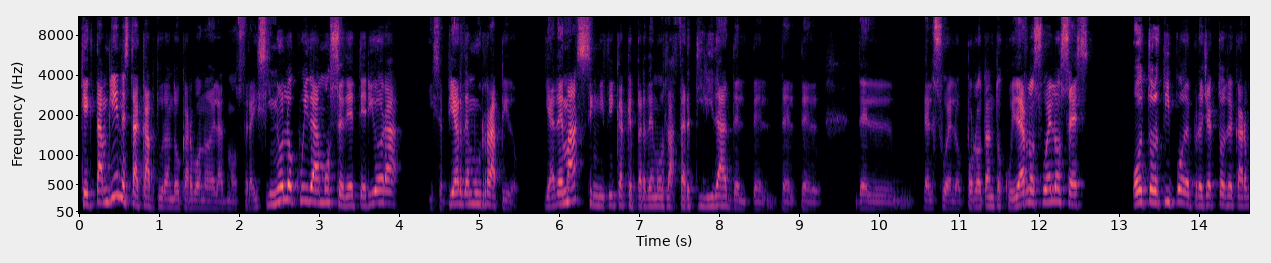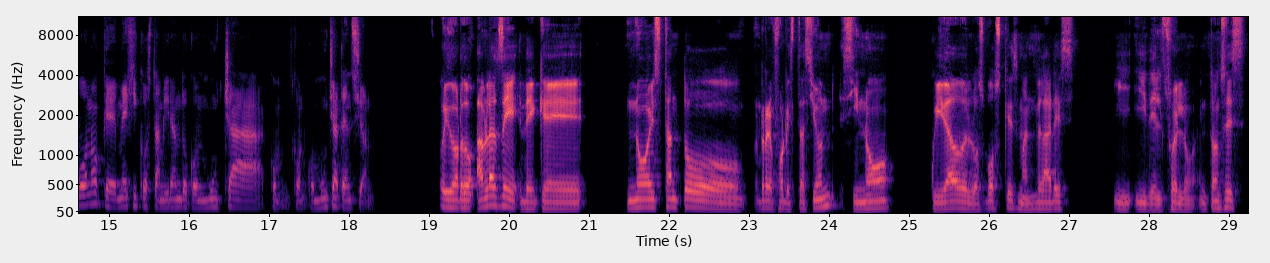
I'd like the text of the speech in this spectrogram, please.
que también está capturando carbono de la atmósfera. Y si no lo cuidamos, se deteriora y se pierde muy rápido. Y además significa que perdemos la fertilidad del, del, del, del, suelo. Por lo tanto, cuidar los suelos es otro tipo de proyectos de carbono que México está mirando con mucha, con, con, mucha atención. Oye, Eduardo, hablas de, de que no es tanto reforestación, sino cuidado de los bosques, manglares y, del suelo. Entonces,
